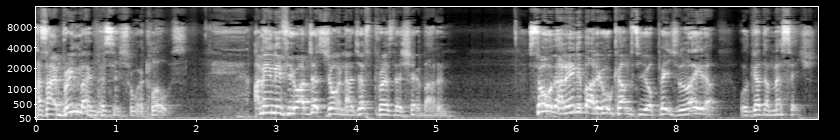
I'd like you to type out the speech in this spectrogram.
As I bring my message to a close, I mean, if you have just joined, now just press the share button so that anybody who comes to your page later will get the message.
